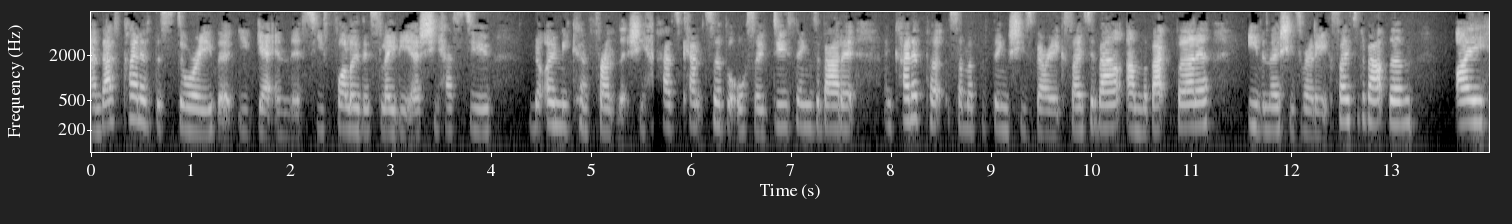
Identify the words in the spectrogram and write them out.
And that's kind of the story that you get in this. You follow this lady as she has to not only confront that she has cancer, but also do things about it and kind of put some of the things she's very excited about on the back burner, even though she's really excited about them. I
